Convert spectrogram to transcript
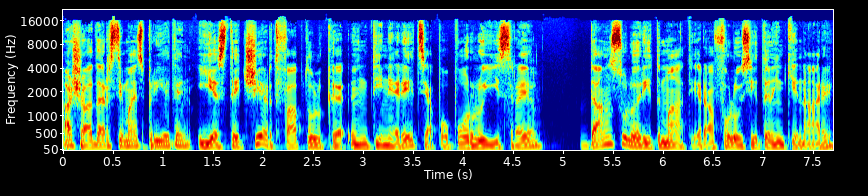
Așadar, stimați prieteni, este cert faptul că în tinerețea poporului Israel, dansul ritmat era folosit în închinare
